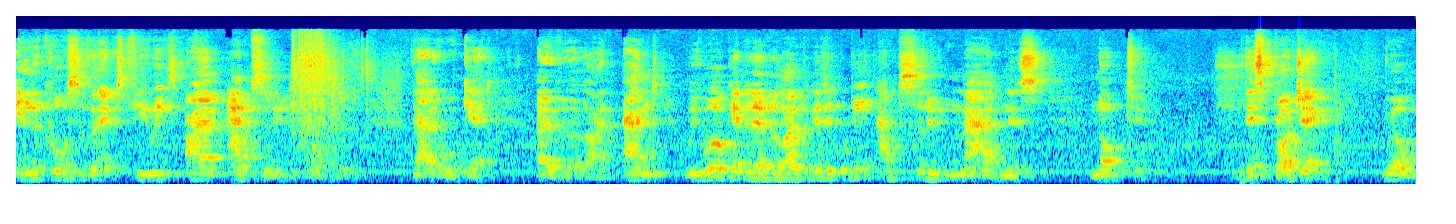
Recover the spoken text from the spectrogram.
in the course of the next few weeks, I am absolutely confident that it will get over the line. And we will get it over the line because it will be absolute madness not to. This project will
